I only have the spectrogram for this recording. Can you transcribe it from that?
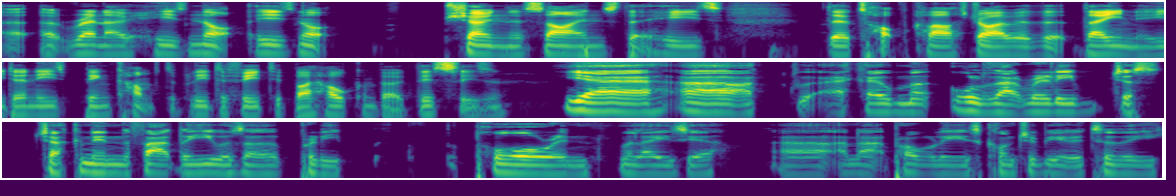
at, at Renault, he's not he's not shown the signs that he's the top class driver that they need, and he's been comfortably defeated by Hulkenberg this season. Yeah, uh, I echo all of that. Really, just chucking in the fact that he was a pretty poor in Malaysia, uh, and that probably has contributed to the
